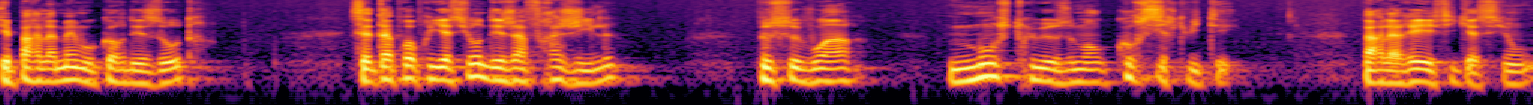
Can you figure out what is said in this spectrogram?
et par là même au corps des autres, cette appropriation déjà fragile peut se voir monstrueusement court-circuitée par la réification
